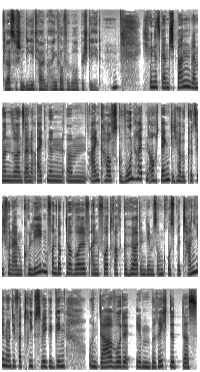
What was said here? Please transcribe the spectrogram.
klassischen digitalen Einkauf überhaupt besteht. Ich finde es ganz spannend, wenn man so an seine eigenen ähm, Einkaufsgewohnheiten auch denkt. Ich habe kürzlich von einem Kollegen von Dr. Wolf einen Vortrag gehört, in dem es um Großbritannien und die Vertriebswege ging. Und da wurde eben berichtet, dass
